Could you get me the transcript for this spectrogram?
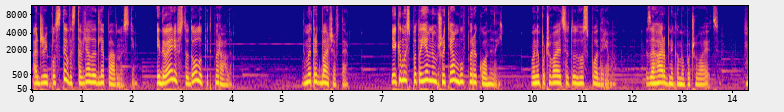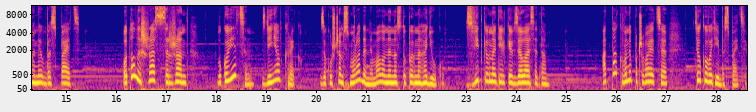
адже й пости виставляли для певності, і двері в стодолу підпирали. Дмитрик бачив те. Якимось потаємним чуттям був переконаний вони почуваються тут господарями, загарбниками почуваються, вони в безпеці. Ото лиш раз сержант Луковіцин здійняв крик за кущем смородини мало не наступив на гадюку. Звідки вона тільки взялася там? А так вони почуваються в цілковитій безпеці.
